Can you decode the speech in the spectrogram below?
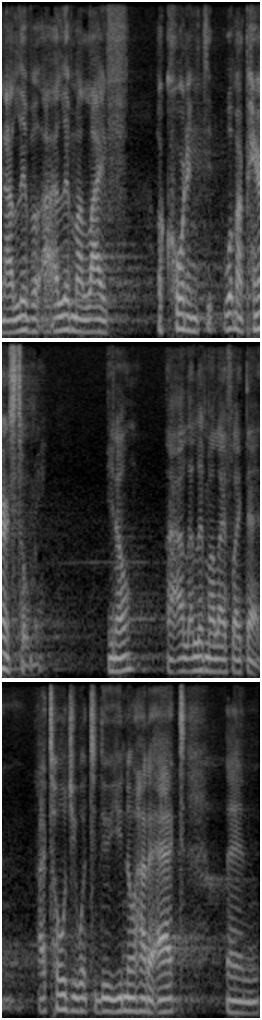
and I live, a, I live my life according to what my parents told me. You know, I, I live my life like that. I told you what to do. You know how to act. And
